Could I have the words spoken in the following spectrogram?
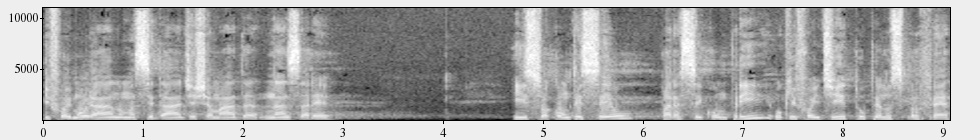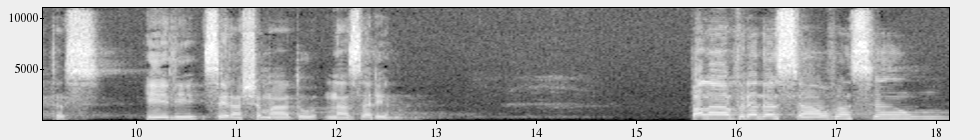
e foi morar numa cidade chamada Nazaré isso aconteceu para se cumprir o que foi dito pelos profetas. Ele será chamado Nazareno. Palavra da salvação.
